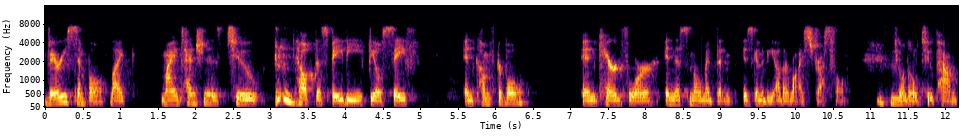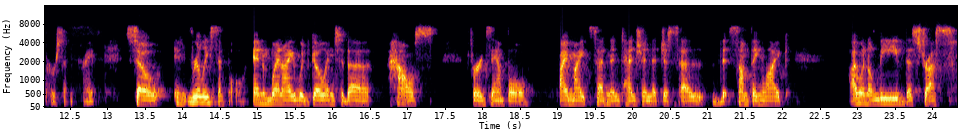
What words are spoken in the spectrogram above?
very simple. Like my intention is to help this baby feel safe and comfortable and cared for in this moment that is going to be otherwise stressful mm-hmm. to a little two pound person, right? So it, really simple. And when I would go into the house, for example, I might set an intention that just says that something like, I want to leave the stress.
